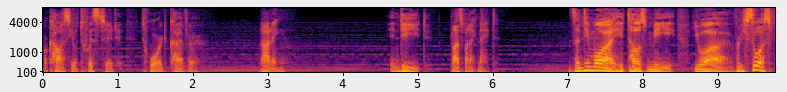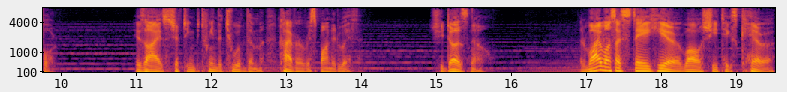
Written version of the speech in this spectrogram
Orcasio twisted toward Kyver, nodding. Indeed, Plasmatic Knight. Zentimora, he tells me you are resourceful. His eyes shifting between the two of them, Kyver responded with, She does now. Then why must I stay here while she takes care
